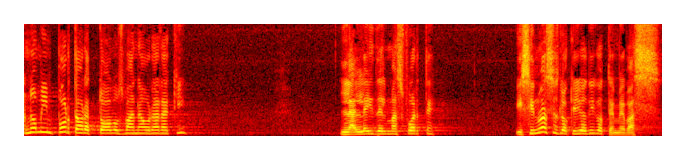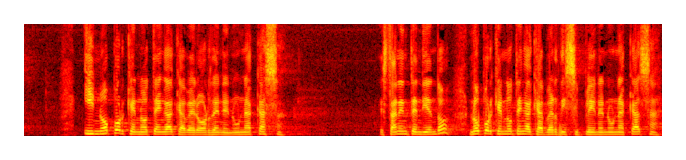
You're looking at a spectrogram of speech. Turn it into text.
no me importa, ahora todos van a orar aquí. La ley del más fuerte. Y si no haces lo que yo digo, te me vas. Y no porque no tenga que haber orden en una casa. ¿Están entendiendo? No porque no tenga que haber disciplina en una casa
